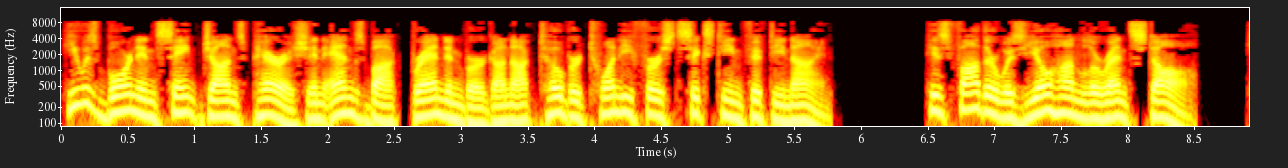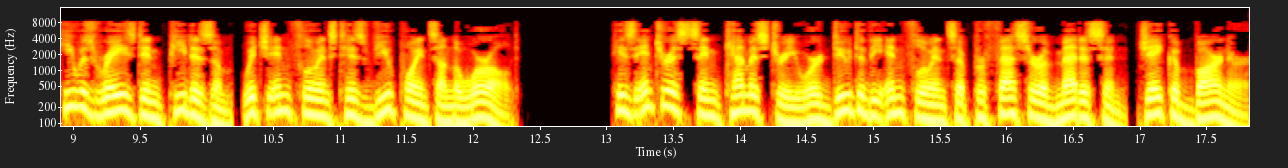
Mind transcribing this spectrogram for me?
He was born in St. John's Parish in Ansbach, Brandenburg on October 21, 1659. His father was Johann Lorenz Stahl. He was raised in Pietism, which influenced his viewpoints on the world. His interests in chemistry were due to the influence of professor of medicine, Jacob Barner,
